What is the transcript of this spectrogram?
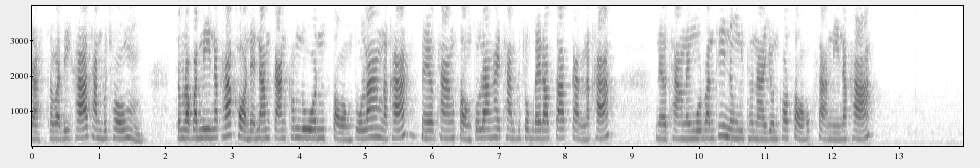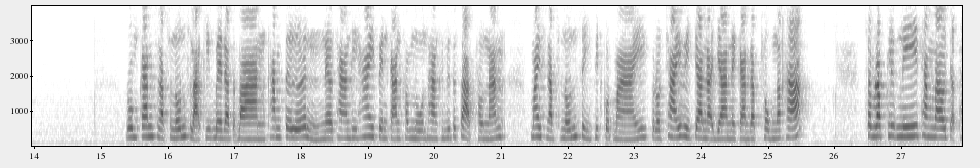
จ้ะสวัสดีค่ะท่านผู้ชมสำหรับวันนี้นะคะ ขอแนะนำการคำนวณ 2 ตัวล่างนะคะ แนวทาง 2 ตัวล่างให้ท่านผู้ชมได้รับทราบกันนะคะ แนวทางในงวดวันที่ 1 มิถุนายน พศ 63 นี้นะคะ รวมกันสนับสนุนสลากกินแบ่งรัฐบาลคำเตือนแนวทางที่ให้เป็นการคำนวณทางคณิตศาสตร์เท่านั้น ไม่สนับสนุนสิ่งผิดกฎหมาย โปรดใช้วิจารณญาณในการรับชมนะคะ สำหรับคลิปนี้ทางเราจะท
